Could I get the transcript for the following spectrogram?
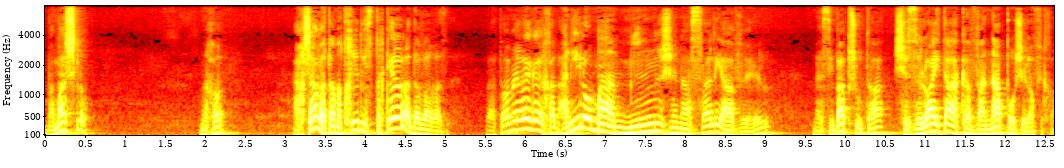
ממש לא. נכון? עכשיו אתה מתחיל להסתכל על הדבר הזה, ואתה אומר, רגע אחד, אני לא מאמין שנעשה לי עוול, מהסיבה פשוטה שזה לא הייתה הכוונה פה של אף אחד.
